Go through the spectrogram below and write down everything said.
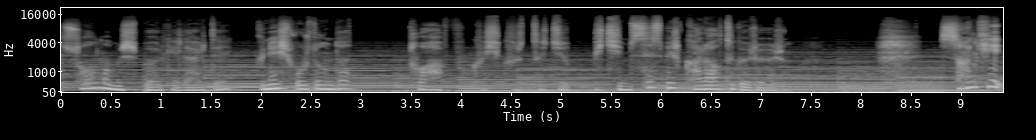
Solmamış bölgelerde güneş vurduğunda tuhaf, kışkırtıcı, biçimsiz bir karaltı görüyorum. Sanki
